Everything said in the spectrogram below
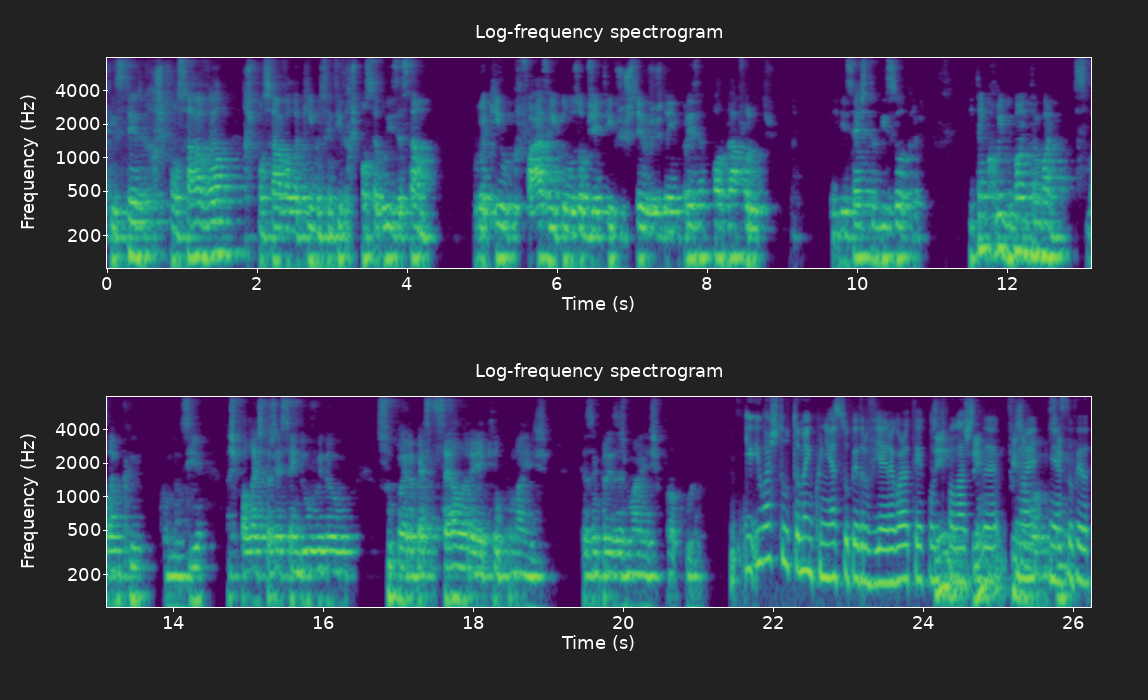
que ser responsável, responsável aqui no sentido de responsabilização por aquilo que fazem e pelos objetivos, os seus os da empresa, pode dar frutos. Quem diz esta diz outra. E tem corrido bem também, se bem que, como dizia, as palestras é sem dúvida o super best-seller, é aquilo que mais que as empresas mais procuram. Eu acho que tu também conheces o Pedro Vieira, agora até quando sim, falaste sim, da. Não é? Conheces o Pedro.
